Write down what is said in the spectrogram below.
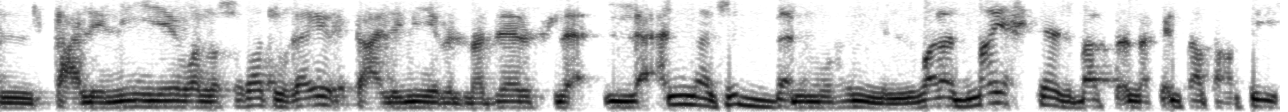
التعليمية والنشاطات الغير تعليمية بالمدارس لأنها جدا مهمة، الولد ما يحتاج بس إنك أنت تعطيه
